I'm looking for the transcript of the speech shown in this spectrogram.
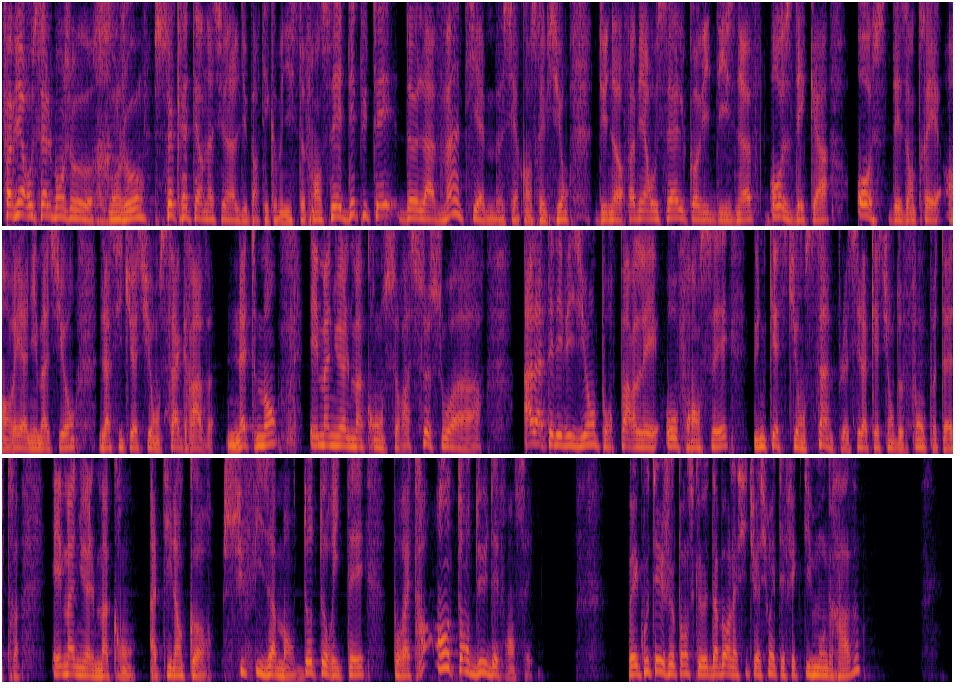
Fabien Roussel, bonjour. Bonjour. Secrétaire national du Parti communiste français, député de la 20e circonscription du Nord. Fabien Roussel, Covid-19, hausse des cas, hausse des entrées en réanimation. La situation s'aggrave nettement. Emmanuel Macron sera ce soir à la télévision pour parler aux Français. Une question simple, c'est la question de fond peut-être. Emmanuel Macron a-t-il encore suffisamment d'autorité pour être entendu des Français? Bah Écoutez, je pense que d'abord la situation est effectivement grave.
